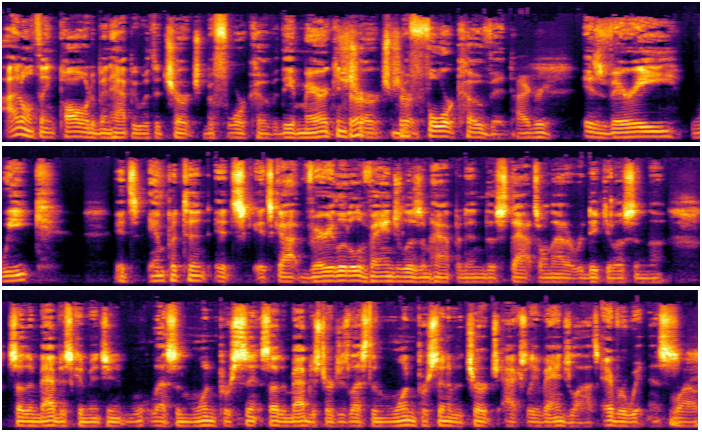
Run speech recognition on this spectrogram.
I don't think Paul would have been happy with the church before COVID. The American Sure, church sure. before COVID I agree. is very weak. It's impotent. It's it's got very little evangelism happening. The stats on that are ridiculous. In the Southern Baptist Convention, less than one percent. Southern Baptist churches, less than one percent of the church actually evangelize, ever witness. Wow.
